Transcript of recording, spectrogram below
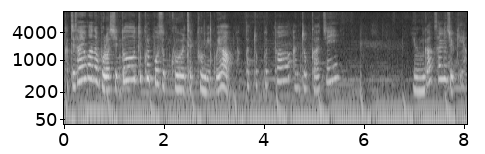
같이 사용하는 브러쉬도 투쿨포스쿨 제품이고요. 바깥쪽부터 안쪽까지 윤곽 살려줄게요.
